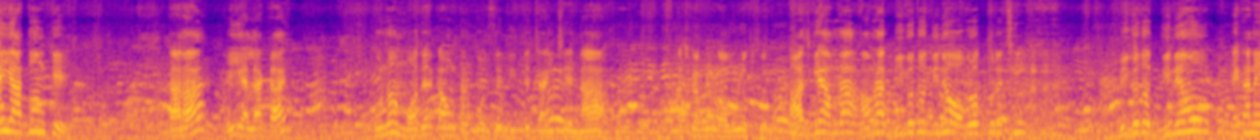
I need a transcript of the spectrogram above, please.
এই আতঙ্কে তারা এই এলাকায় কোনো মদের কাউন্টার করতে দিতে চাইছে না। আজকে আপনারা অবরোধ করুন। আজকে আমরা আমরা বিগত দিনেও অবরোধ করেছি। বিগত দিনেও এখানে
